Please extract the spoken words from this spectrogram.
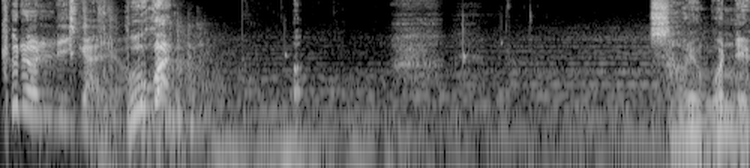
그럴 리가요. 무관. 사령관님,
